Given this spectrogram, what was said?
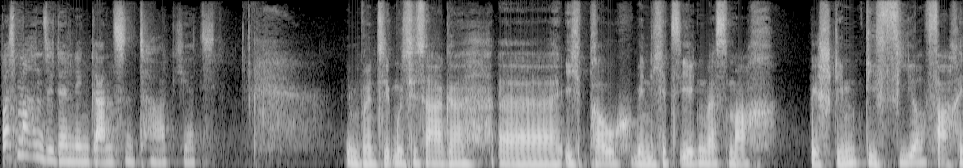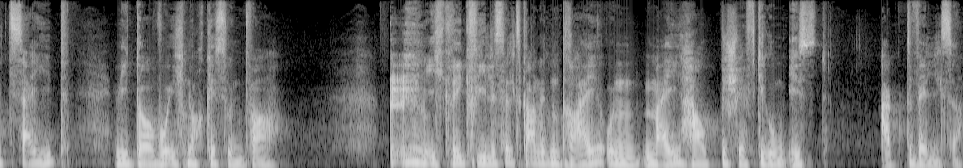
Was machen Sie denn den ganzen Tag jetzt? Im Prinzip muss ich sagen, äh, ich brauche, wenn ich jetzt irgendwas mache, bestimmt die vierfache Zeit wie da, wo ich noch gesund war. Ich kriege vieles jetzt gar nicht in drei und meine Hauptbeschäftigung ist Aktwälzer.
